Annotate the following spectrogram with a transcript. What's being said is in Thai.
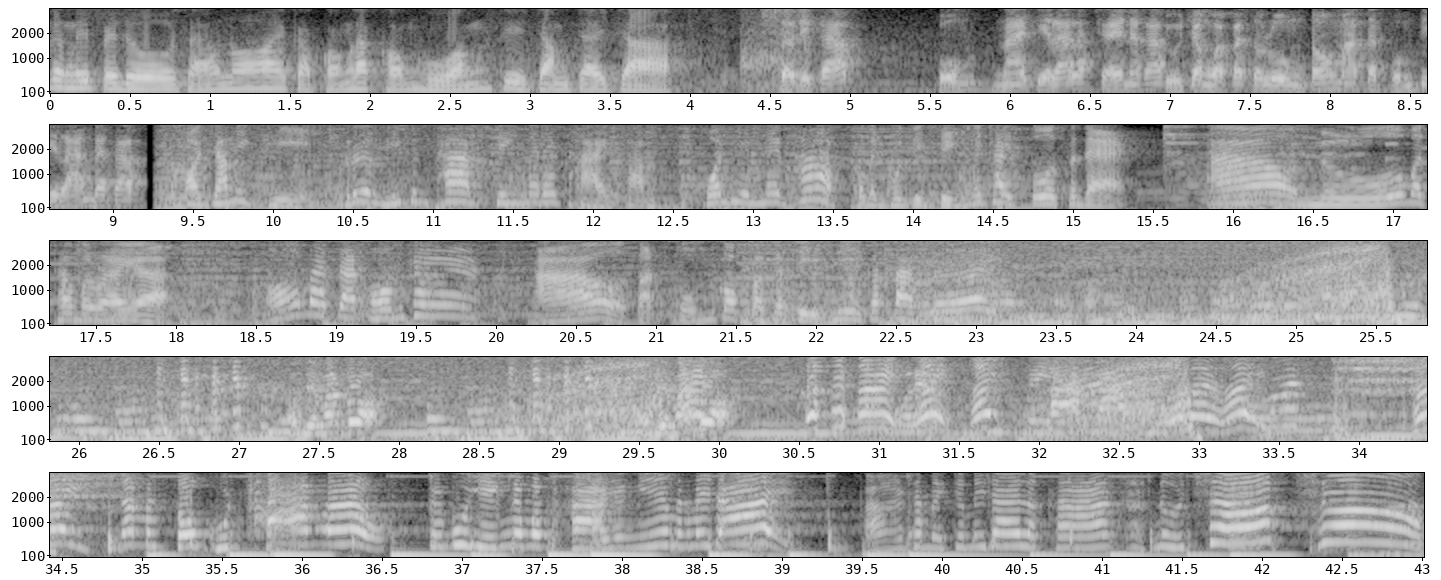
เรื่องนี้ไปดูสาวน้อยกับของรักของหวงที่จำใจจาก สวัสดีครับ ผมนายธีระลักษณ์ชัยนะครับ อยู่จังหวัดพัทลุงน้องมาตัดผมที่ร้านนะครับ ขอย้ำอีกที เรื่องนี้เป็นภาพจริงไม่ได้ถ่ายทำคนที่เห็นในภาพก็เป็นคนจริง ๆ ไม่ใช่ตัวแสดงอ้าวหนูมาทำอะไรอะอ๋อมาตัดผมค่ะอ้าวตัดผมก็ปกตินี่ก็ตัดเลยเอาเดี๋ยวมันก็ เอาเดี๋ยวมันก็เฮ้ย เฮ้ย เฮ้ยปากปากหัวเลยเฮ้ย เฮ้ย นั่นมันทรงขุนช้างแล้ว เป็นผู้หญิงนะมาผ่าอย่างนี้มันไม่ได้อ่าทำไมจะไม่ได้ล่ะคะ หนูชอบชอบ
